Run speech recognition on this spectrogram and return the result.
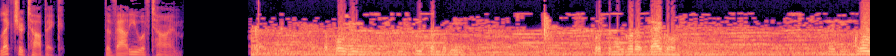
Lecture topic The Value of Time. Supposing you see somebody, person has got a bag of maybe gold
